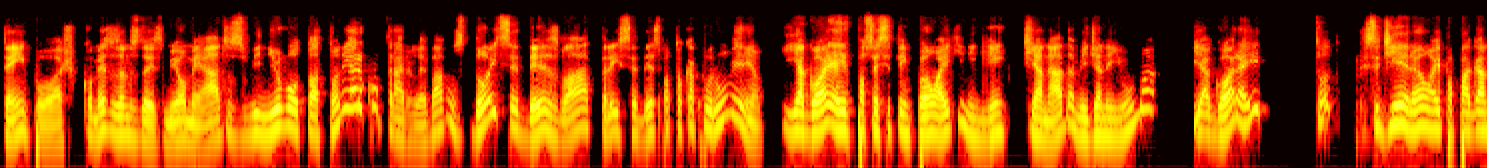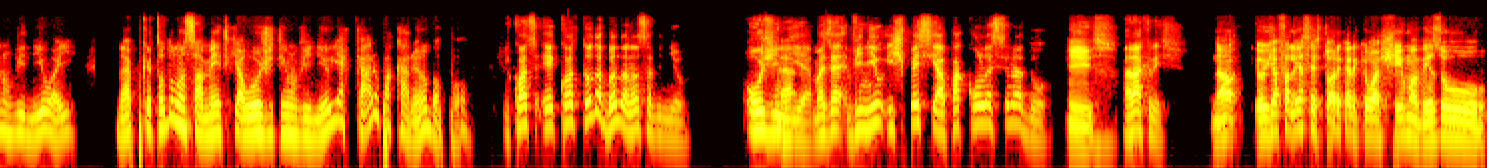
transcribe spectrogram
tempo, acho que começo dos anos 2000, meados, o vinil voltou à tona e era o contrário, levava uns dois CDs lá, três CDs para tocar por um vinil. E agora aí passou esse tempão aí que ninguém tinha nada, mídia nenhuma, e agora aí todo esse dinheirão aí para pagar num vinil aí, né? Porque todo lançamento que hoje tem um vinil e é caro pra caramba, pô. E quase, e quase toda banda lança vinil. Hoje em É. dia. Mas é vinil especial para colecionador. Isso. Vai lá, Cris. Não, eu já falei essa história, cara, que eu achei uma vez o,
